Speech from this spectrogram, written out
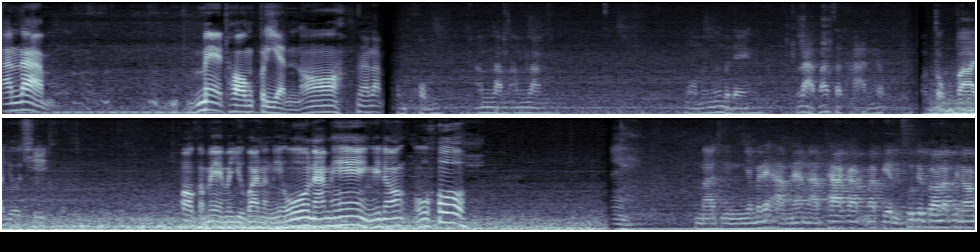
ร้านลาบแม่ทองเปลี่ยนอ๋อร้านลาบผมผมอำลำอำลำหัวมันมือบะแดงลาบบ้านสถานครับ ตกปลาโยชิ พ่อกับแม่มาอยู่บ้านหลังนี้ โอ้น้ำแห้งพี่น้อง โอ้โหนี่มาถึงยังไม่ได้อาบน้ำอาบท่าครับมาเปลี่ยนชุดเรียบร้อยแล้วพี่น้อง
